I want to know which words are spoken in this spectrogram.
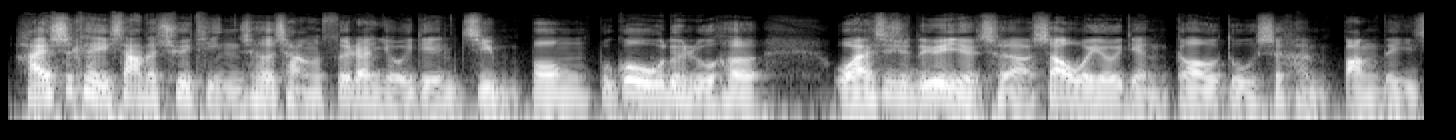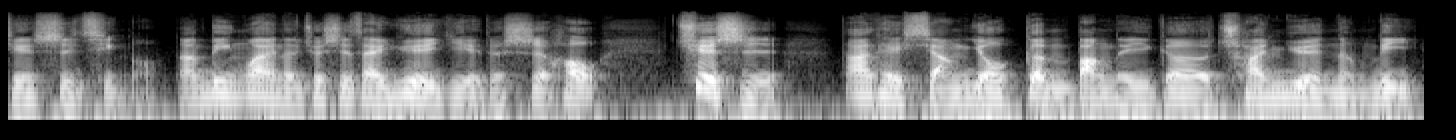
还是可以下得去停车场。虽然有一点紧绷，不过无论如何，我还是觉得越野车啊，稍微有一点高度是很棒的一件事情哦。那另外呢，就是在越野的时候，确实大家可以享有更棒的一个穿越能力。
